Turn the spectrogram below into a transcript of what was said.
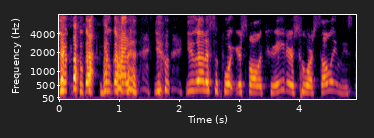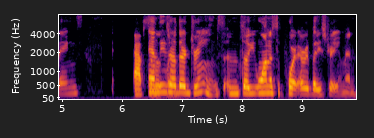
you, you got you gotta you you gotta support your smaller creators who are selling these things. Absolutely and these are their dreams. And so you want to support everybody's dream. And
